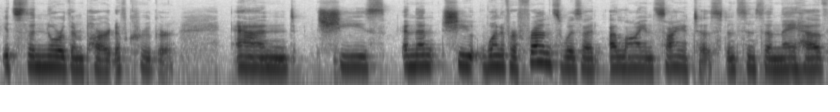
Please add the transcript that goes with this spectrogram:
It's the northern part of Kruger. And she's, and then she, one of her friends was a, a lion scientist, and since then they have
